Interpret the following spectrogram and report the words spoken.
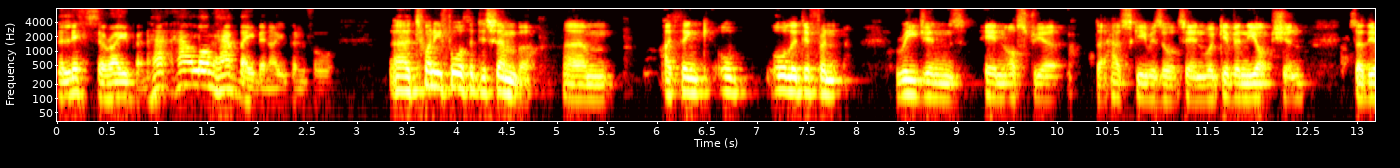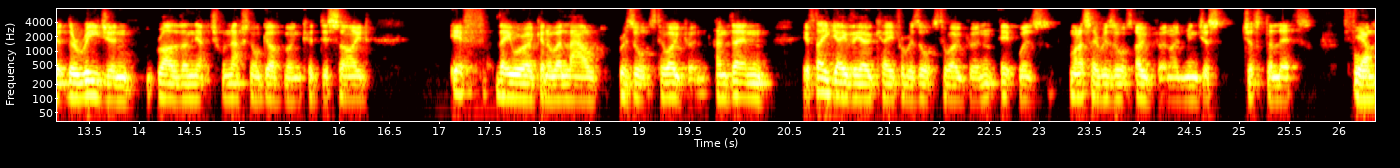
the lifts are open. How, how long have they been open for? Uh, 24th of December. Um, I think all, all the different regions in Austria that have ski resorts in were given the option. So the, the region, rather than the actual national government, could decide if they were going to allow resorts to open. And then if they gave the okay for resorts to open, it was when I say resorts open, I mean just just the lifts for yeah.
